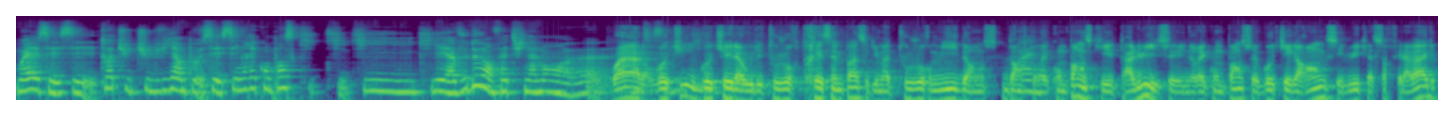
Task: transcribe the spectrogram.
ouais, c'est, c'est, toi, tu, tu le vis un peu. C'est, c'est une récompense qui, qui, qui, qui est à vous deux, en fait, finalement. Euh, ouais, alors Gauthier, Gauthier, là où il est toujours très sympa, c'est qu'il m'a toujours mis dans, dans ouais. cette récompense qui est à lui. C'est une récompense Gauthier Garang, c'est lui qui a surfé la vague.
